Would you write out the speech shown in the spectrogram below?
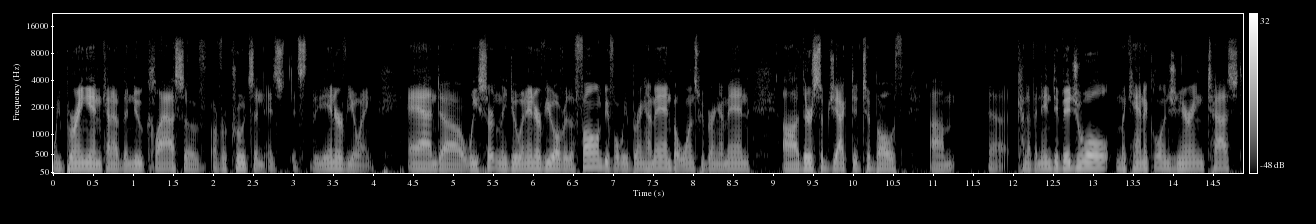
we bring in kind of the new class of, of recruits, and it's it's the interviewing, and uh, we certainly do an interview over the phone before we bring them in. But once we bring them in, uh, they're subjected to both um, uh, kind of an individual mechanical engineering test,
